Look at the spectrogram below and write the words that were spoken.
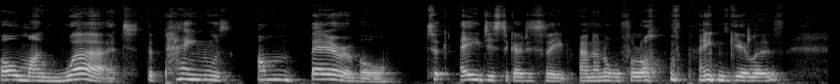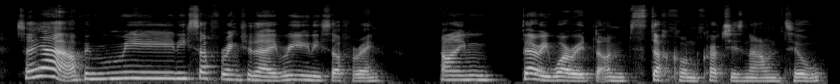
Oh my word, the pain was unbearable took ages to go to sleep and an awful lot of painkillers. So, yeah, I've been really suffering today, really suffering. I'm very worried that I'm stuck on crutches now until,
